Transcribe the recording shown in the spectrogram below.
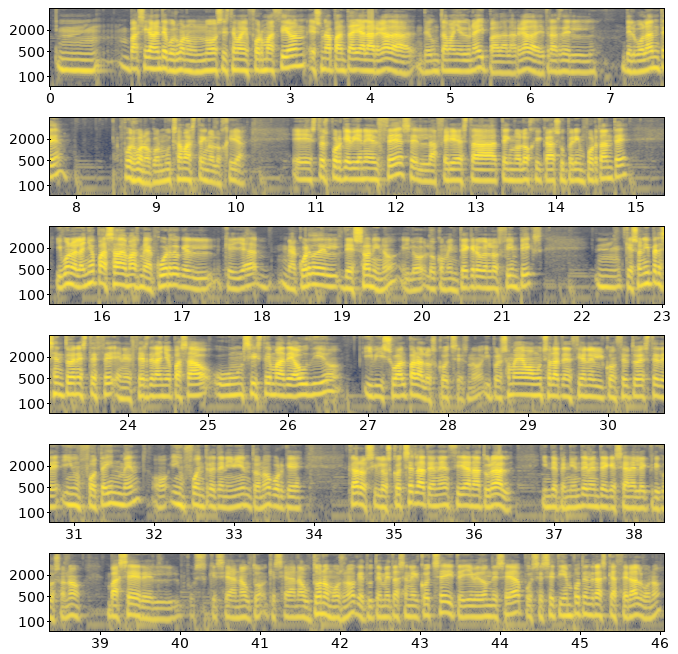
Mm, básicamente, pues bueno, un nuevo sistema de información. Es una pantalla alargada de un tamaño de un iPad, alargada detrás del, volante. Pues bueno, con mucha más tecnología. Eh, esto es porque viene el CES, la feria esta tecnológica súper importante. Y bueno, el año pasado además me acuerdo que, el- ya me acuerdo del- de Sony, ¿no? Y lo, comenté creo que en los FinPix, mm, que Sony presentó en, este C- en el CES del año pasado un sistema de audio y visual para los coches, ¿no? Y por eso me ha llamado mucho la atención el concepto este de infotainment o infoentretenimiento, ¿no? Porque, claro, si los coches la tendencia natural, independientemente de que sean eléctricos o no, va a ser el pues que sean auto, que sean autónomos, ¿no? Que tú te metas en el coche y te lleve donde sea, pues ese tiempo tendrás que hacer algo, ¿no?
